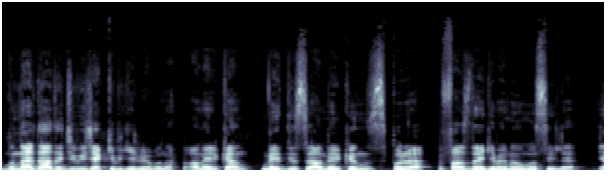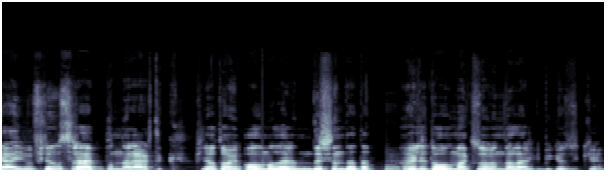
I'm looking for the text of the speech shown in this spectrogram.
Bunlar daha da cıvıyacak gibi geliyor bana. Amerikan medyası, Amerika'nın spora fazla egemen olmasıyla. ya influencer abi bunlar artık pilot olmalarının dışında da. Öyle de olmak zorundalar gibi gözüküyor.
